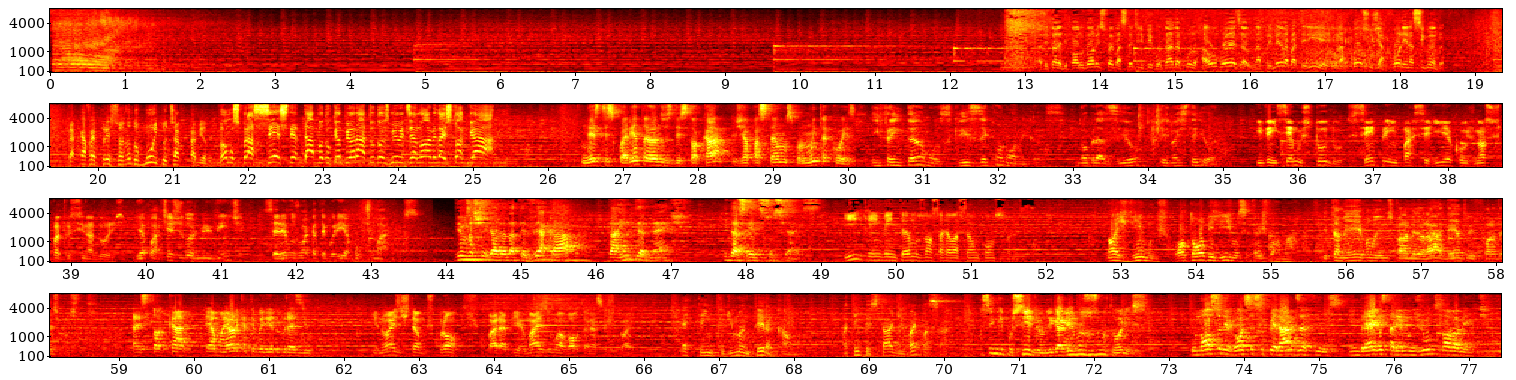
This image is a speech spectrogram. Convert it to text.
A vitória de Paulo Gomes foi bastante dificultada por Raul Boesel na primeira bateria e por Afonso Giafone na segunda. Kaká vai pressionando muito o Thiago Camilo. Vamos para a sexta etapa do campeonato 2019 da Stock Car. Nestes 40 anos de Stock Car, já passamos por muita coisa. Enfrentamos crises econômicas no Brasil e no exterior. E vencemos tudo, sempre em parceria com os nossos patrocinadores. E a partir de 2020, seremos uma categoria multimarcas. Vimos a chegada da TV a cabo, da internet e das redes sociais. E reinventamos nossa relação com os fãs. Nós vimos o automobilismo se transformar. E também evoluímos para melhorar dentro e fora das pistas. A Stock Car é a maior categoria do Brasil. E nós estamos prontos para abrir mais uma volta nessa história. É tempo de manter a calma. A tempestade vai passar. Assim que possível, ligaremos os motores. O nosso negócio é superar desafios. Em breve estaremos juntos novamente.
